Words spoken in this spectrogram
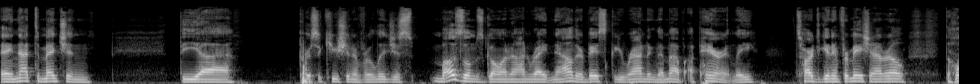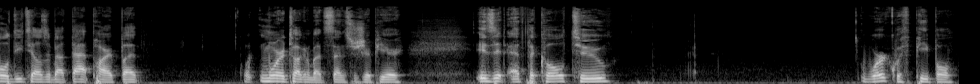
and not to mention the uh, persecution of religious Muslims going on right now. They're basically rounding them up. Apparently, it's hard to get information. I don't know the whole details about that part, but more talking about censorship here. Is it ethical to work with people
